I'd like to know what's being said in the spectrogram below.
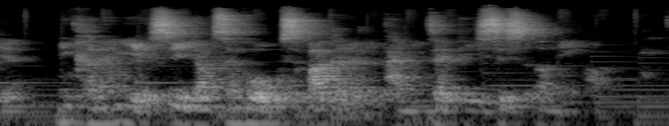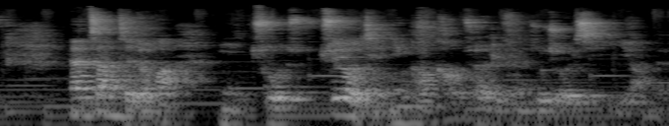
变，你可能也是一样胜过五十八个人，排名在第四十二名好了。那这样子的话，你做最后检定考考出来的分数就会是一样的。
